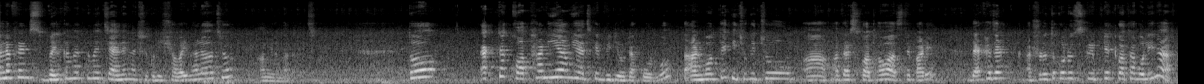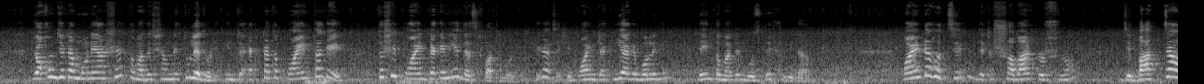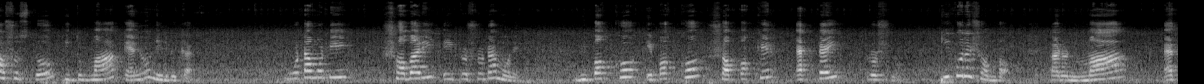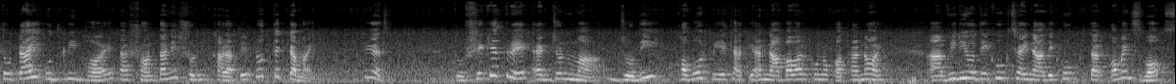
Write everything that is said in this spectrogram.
Hello friends welcome back to my channel আশা করি সবাই ভালো আছো, আমিও ভালো আছি। তো একটা কথা নিয়ে আমি আজকে ভিডিওটা করব। তার মধ্যে কিছু কিছু আদার্স কথাও আসতে পারে। দেখা যাক, আসলে তো কোনো স্ক্রিপ্টেড কথা বলি না। যখন যেটা মনে আসে, তোমাদের সামনে তুলে ধরি। কিন্তু একটা তো পয়েন্ট থাকে, তো সেই পয়েন্টটাকে নিয়ে জাস্ট কথা বলব, ঠিক আছে? সেই পয়েন্টটা কী আগে বলে নিই দেন তোমাদের বুঝতে সুবিধা হবে। পয়েন্টটা হচ্ছে, যেটা সবার প্রশ্ন, যে বাচ্চা অসুস্থ, কিন্তু মা কেন নির্বিকার? মোটামুটি সবারই এই প্রশ্নটা মনে। বিপক্ষ, এপক্ষ, সব পক্ষের একটাই প্রশ্ন। কি করে সম্ভব? কারণ মা এতটাই উদ্গ্রীব হয়, তার সন্তানের শরীর খারাপে প্রত্যেকটা মাই ঠিক আছে? তো সেক্ষেত্রে একজন মা যদি খবর পেয়ে থাকে, আর না পাওয়ার কোনো কথা নয় ভিডিও দেখুক চাই না দেখুক, তার কমেন্টস বক্স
